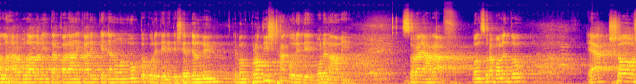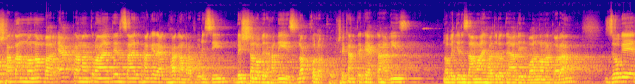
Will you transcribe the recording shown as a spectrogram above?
আল্লাহ রাবুল আলমিন তার কোরআনে কারিমকে যেন উন্মুক্ত করে দেন দেশের জন্য এবং প্রতিষ্ঠা করে দে বলেন আমি সরায় আরাফ, কোন সরা বলেন তো? একশো সাতান্ন নম্বর, একটা মাত্র আয়াতের চার ভাগের এক ভাগ আমরা পড়েছি। বিশ্বনবের হাদিস, লক্ষ লক্ষ। সেখান থেকে একটা হাদিস নবীজির জামাই হজরতে আলীর বর্ণনা করা। যোগের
